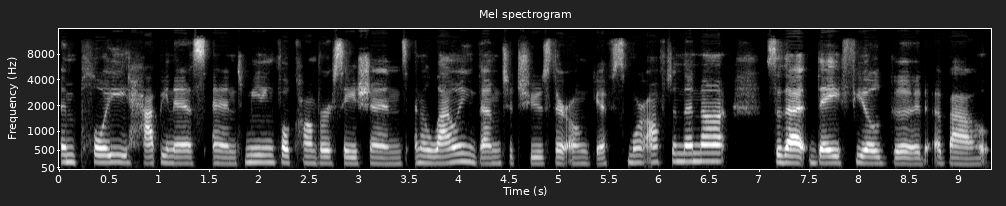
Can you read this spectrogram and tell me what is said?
employee happiness and meaningful conversations and allowing them to choose their own gifts more often than not so that they feel good about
